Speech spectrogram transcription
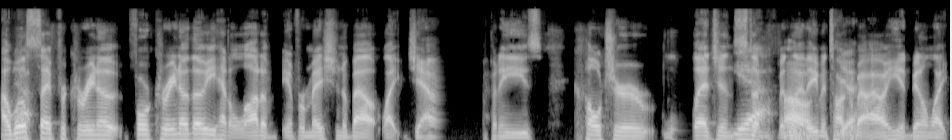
I will Yeah. say for Corino, for Corino though, he had a lot of information about like Japanese culture, legends, Yeah. stuff, and like, Oh, they even talk yeah. about how he had been on like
